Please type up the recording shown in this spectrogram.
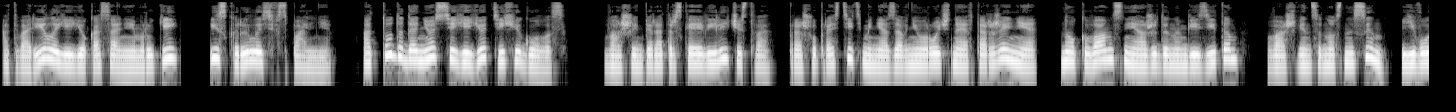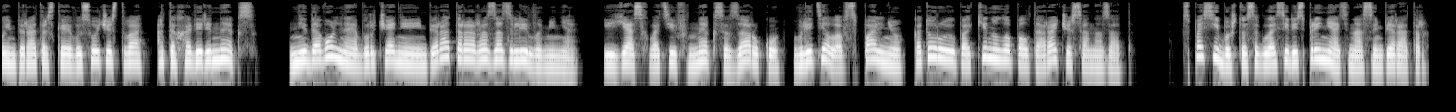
отворила ее касанием руки и скрылась в спальне. Оттуда донесся ее тихий голос. Ваше императорское величество, прошу простить меня за внеурочное вторжение, но к вам с неожиданным визитом ваш венценосный сын, его императорское высочество Атахаверинекс. Недовольное бурчание императора разозлило меня, и я, схватив Некса за руку, влетела в спальню, которую покинула полтора часа назад. Спасибо, что согласились принять нас, император.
